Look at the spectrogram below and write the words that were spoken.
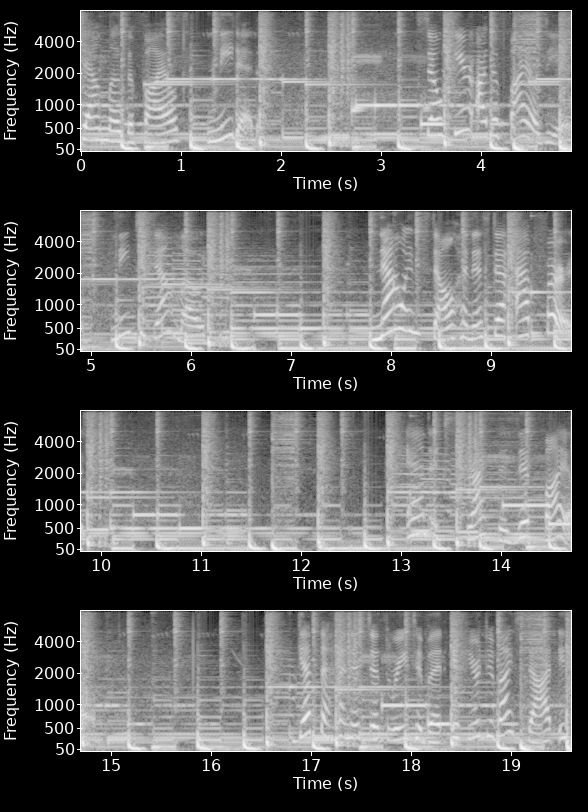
Download the files needed. So here are the files you need to download. Now install Honista app first. And extract the zip file. Get the Honista 3-to-bit if your device dot is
